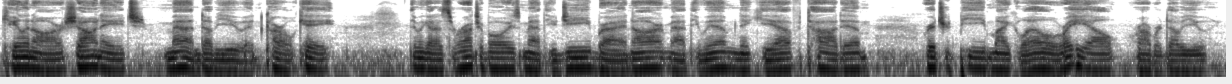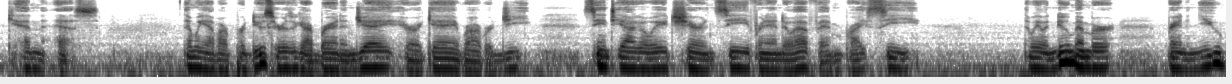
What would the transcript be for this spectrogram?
Kaylin R, Sean H, Matt W, and Carl K. Then we got our Sriracha Boys, Matthew G, Brian R, Matthew M, Nikki F, Todd M, Richard P, Michael L, Ray L, Robert W, Ken S. Then we have our producers. We got Brandon J, Eric A, Robert G, Santiago H, Sharon C, Fernando F, and Bryce C. Then we have a new member, Brandon U,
